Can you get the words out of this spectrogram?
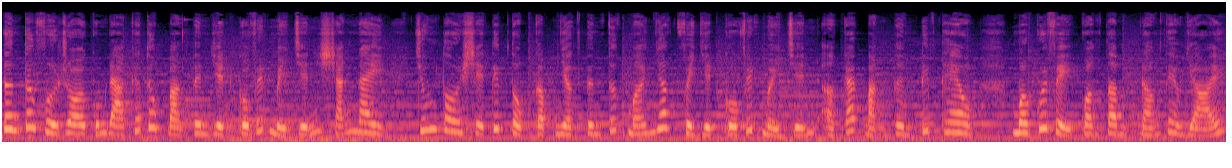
Tin tức vừa rồi cũng đã kết thúc bản tin dịch Covid-19 sáng nay. Chúng tôi sẽ tiếp tục cập nhật tin tức mới nhất về dịch Covid-19 ở các bản tin tiếp theo. Mời quý vị quan tâm đón theo dõi.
